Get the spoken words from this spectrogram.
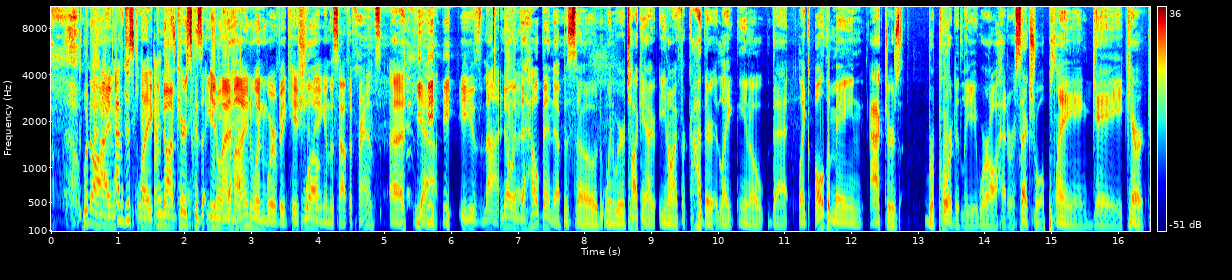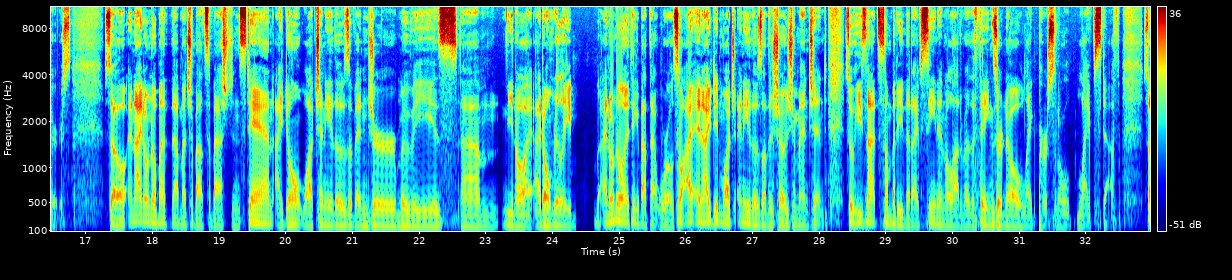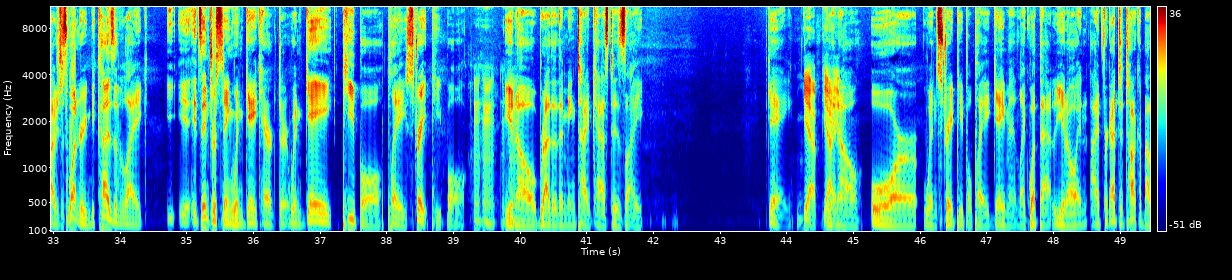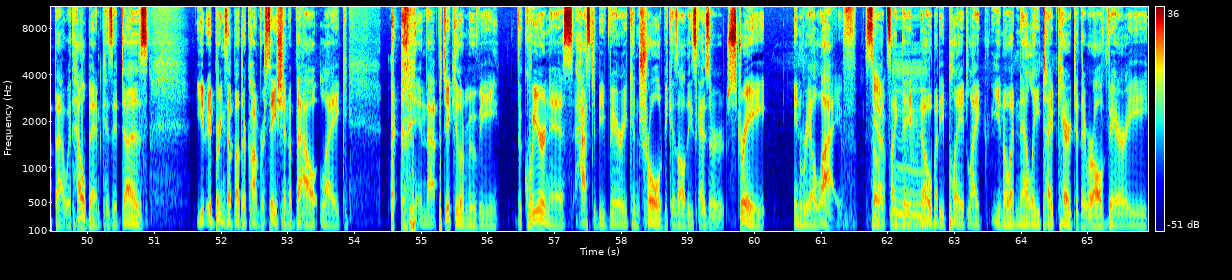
Well, no, I, I'm just kidding. like, I'm no, I'm curious because in my mind when we're vacationing Well- in the south of france uh Yeah. he, he is not No, in the Hellbent episode when we were talking, I you know I forgot there like you know that like all the main actors reportedly were all heterosexual playing gay characters. So, and I don't know that much about Sebastian Stan. I don't watch any of those Avenger movies. Um, you know, I, I don't really. I don't know anything about that world. So I and I didn't watch any of those other shows you mentioned. So he's not somebody that I've seen in a lot of other things or know like personal life stuff. So I was just wondering because of like it's interesting when gay character when gay people play straight people, you know, rather than being typecast as like gay yeah yeah you yeah. know, or when straight people play gay men, like what that, you know, and I forgot to talk about that with Hellbent because it does, it brings up other conversation about like in that particular movie, the queerness has to be very controlled because all these guys are straight in real life. So Yeah. it's like they mm. nobody played like you know a Nelly type character. They were all very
